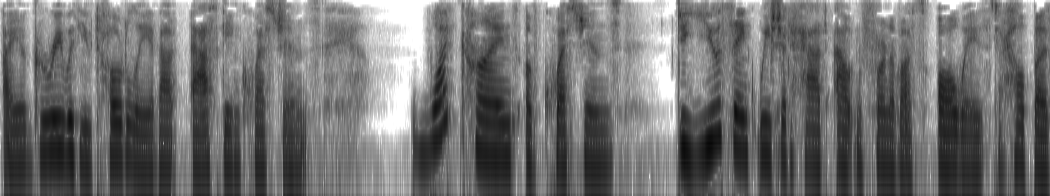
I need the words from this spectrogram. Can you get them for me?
I agree with you totally about asking questions. What kinds of questions do you think we should have out in front of us always to help us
